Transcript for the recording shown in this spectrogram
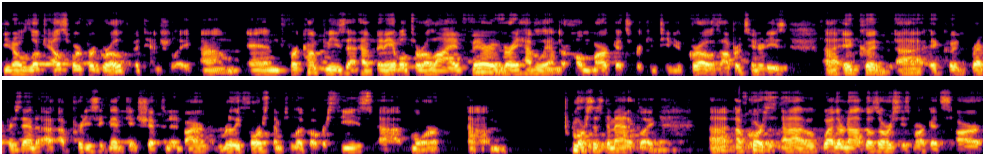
you know, look elsewhere for growth potentially. Um, and for companies that have been able to rely very, very heavily on their home markets for continued growth opportunities, uh, it could uh, it could represent a, a, pretty significant shift in environment, really force them to look overseas uh, more um, more systematically. Uh, of course, uh, whether or not those overseas markets are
